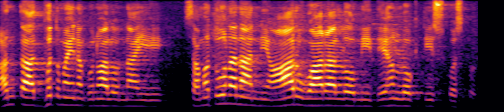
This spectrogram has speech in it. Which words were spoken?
అంత అద్భుతమైన గుణాలు ఉన్నాయి. సమతులనాన్ని ఆరు వారాల్లో మీ దేహంలోకి తీసుకొస్తుంది.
